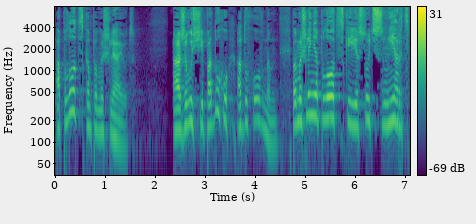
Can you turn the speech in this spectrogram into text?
о плотском помышляют, а живущие по духу о духовном. Помышления плотские – суть смерть,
